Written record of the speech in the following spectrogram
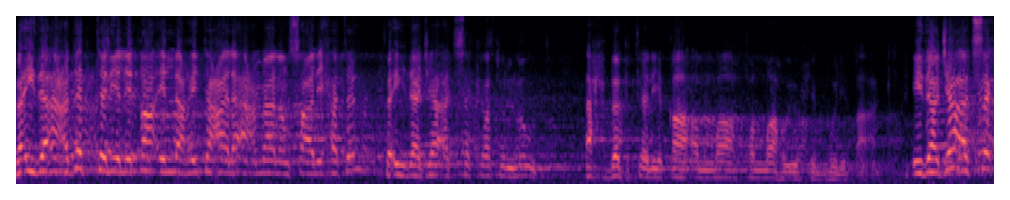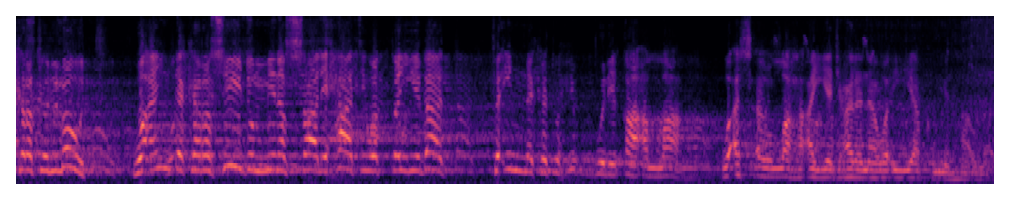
فإذا أعددت للقاء الله تعالى أعمالا صالحة فإذا جاءت سكرة الموت أحببت لقاء الله فالله يحب لقاءك. إذا جاءت سكرة الموت وعندك رصيد من الصالحات والطيبات فإنك تحب لقاء الله وأسأل الله أن يجعلنا وإياكم من هؤلاء.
